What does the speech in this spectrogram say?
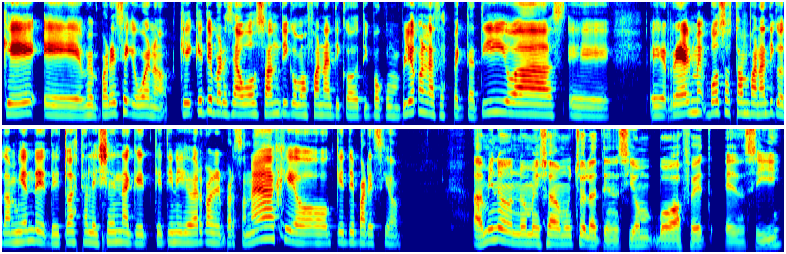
que eh, me parece que, bueno, ¿qué, te parece a vos, Santi, como fanático? ¿Tipo, cumplió con las expectativas? Eh, ¿Realmente vos sos tan fanático también de, toda esta leyenda que, que, tiene que ver con el personaje o qué te pareció? A mí no, no me llama mucho la atención Boba Fett en sí.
